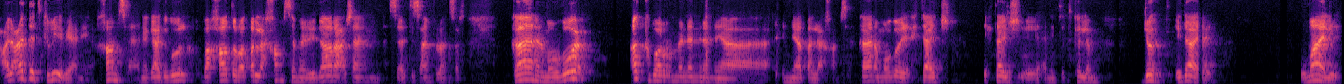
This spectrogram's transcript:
على عدد كبير يعني خمسة. يعني قاعد أقول بخاطر أطلع خمسة من الإدارة عشان تسعة انفلونسرز كان الموضوع أكبر من إن اني إني أطلع خمسة. كان الموضوع يحتاج يحتاج يعني تتكلم جهد إداري ومالي.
